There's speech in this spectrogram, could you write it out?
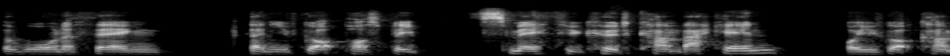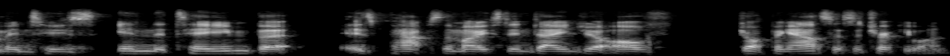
the Warner thing. Then you've got possibly Smith who could come back in, or you've got Cummins who's in the team, but is perhaps the most in danger of dropping out. So it's a tricky one.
